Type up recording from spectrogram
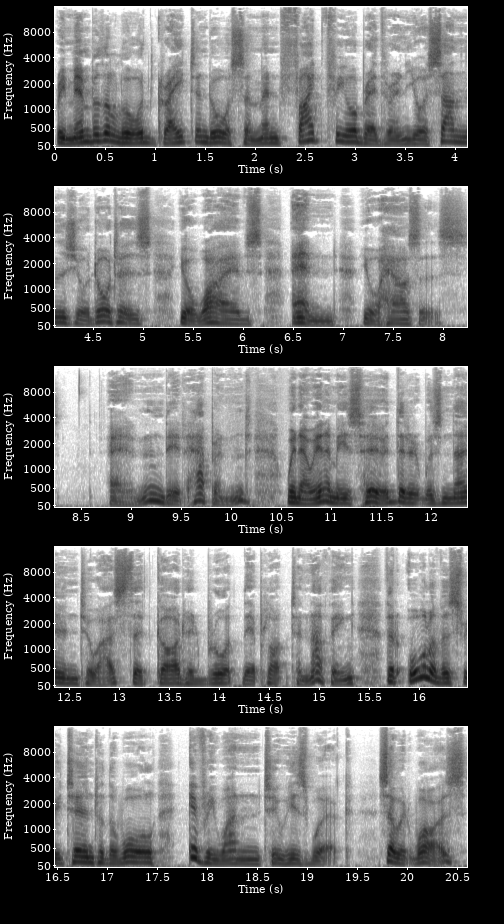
Remember the Lord great and awesome, and fight for your brethren, your sons, your daughters, your wives, and your houses. And it happened, when our enemies heard that it was known to us that God had brought their plot to nothing, that all of us returned to the wall, every one to his work. So it was,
